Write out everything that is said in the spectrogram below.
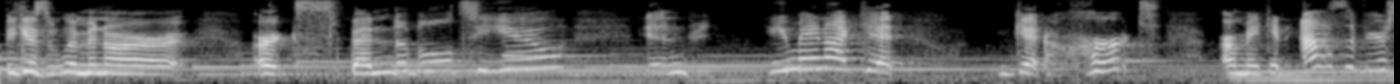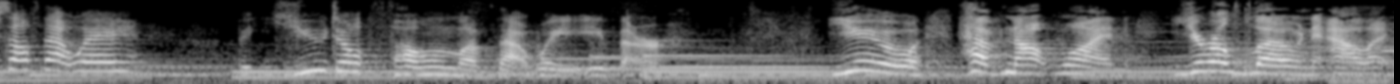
Because women are are expendable to you? And you may not get get hurt or make an ass of yourself that way, but you don't fall in love that way either. You have not won. You're alone, Alex.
